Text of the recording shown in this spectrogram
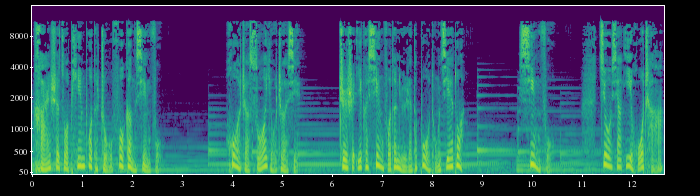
还是做拼布的主妇更幸福？或者所有这些，只是一个幸福的女人的不同阶段。幸福，就像一壶茶，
